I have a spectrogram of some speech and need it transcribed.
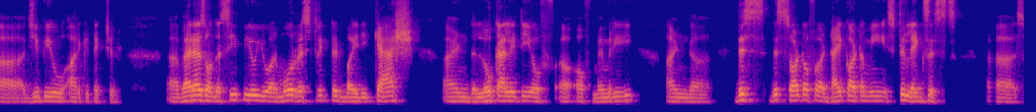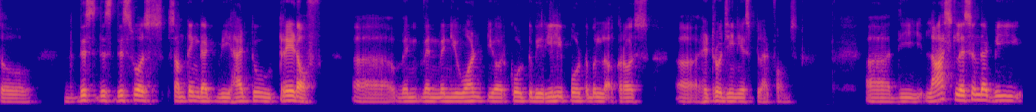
GPU architecture. Uh, whereas on the CPU, you are more restricted by the cache and the locality of, uh, of memory. And uh, this, this sort of a dichotomy still exists. Uh, so this, this, this was something that we had to trade off uh, when, when, when you want your code to be really portable across uh, heterogeneous platforms. the last lesson that we,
